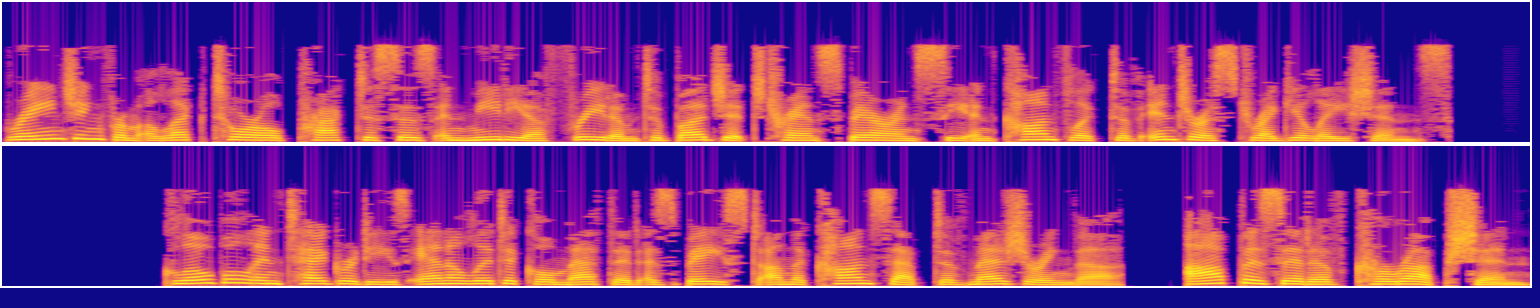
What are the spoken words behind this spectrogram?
ranging from electoral practices and media freedom to budget transparency and conflict of interest regulations. Global Integrity's analytical method is based on the concept of measuring the opposite of corruption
